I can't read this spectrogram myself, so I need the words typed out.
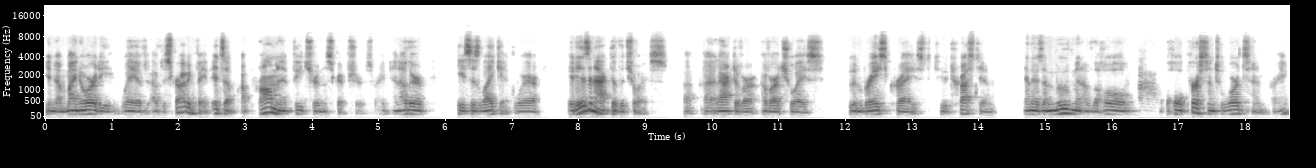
you know minority way of, of describing faith. It's a, a prominent feature in the scriptures, right? And other cases like it, where it is an act of the choice, uh, an act of our of our choice to embrace Christ, to trust Him, and there's a movement of the whole the whole person towards him right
